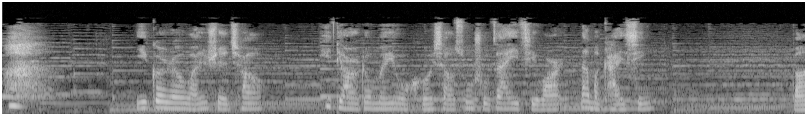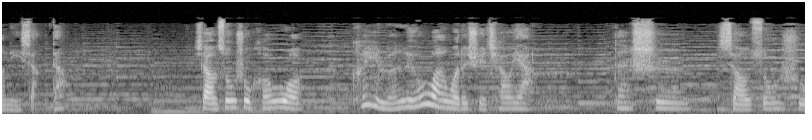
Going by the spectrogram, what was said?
啊，一个人玩雪橇，一点儿都没有和小松鼠在一起玩那么开心。邦尼想到。小松鼠和我可以轮流玩我的雪橇呀，但是小松鼠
